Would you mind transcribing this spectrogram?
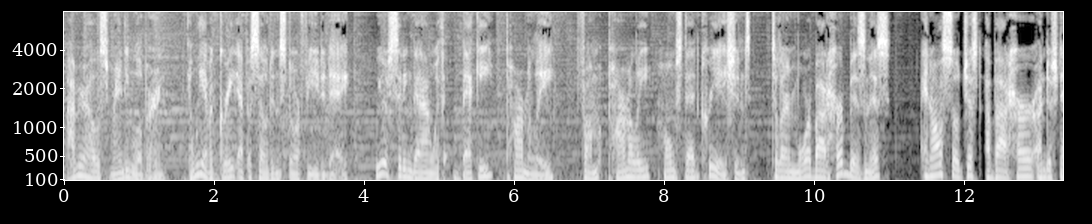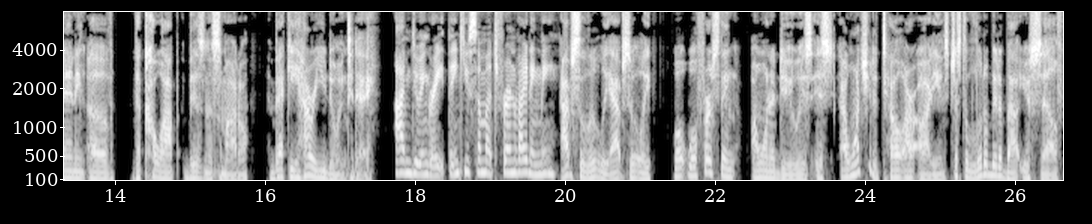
I'm your host, Randy Wilburn, and we have a great episode in store for you today. We are sitting down with Becky Parmelee from Parmelee Homestead Creations to learn more about her business and also just about her understanding of the co op business model. Becky, how are you doing today? I'm doing great. Thank you so much for inviting me. Absolutely, absolutely. Well, well, first thing I want to do is is I want you to tell our audience just a little bit about yourself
